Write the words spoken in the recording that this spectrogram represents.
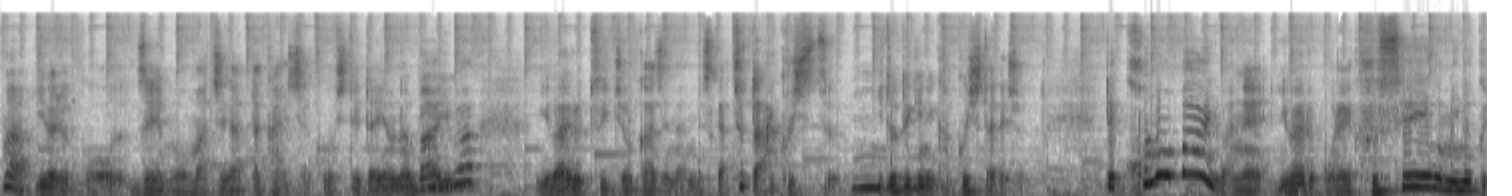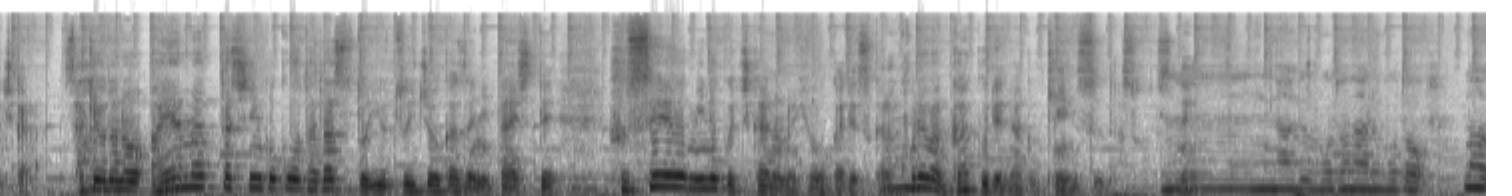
まあ、いわゆるこう税務を間違った解釈をしていたような場合は、いわゆる追徴課税なんですがちょっと悪質。うん。意図的に隠したでしょ、でこの場合はねいわゆるこれ不正を見抜く力先ほどの誤った申告を正すという追徴課税に対して不正を見抜く力の評価ですからこれは額でなく件数だそうですね。うんなるほどなるほど。まあ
